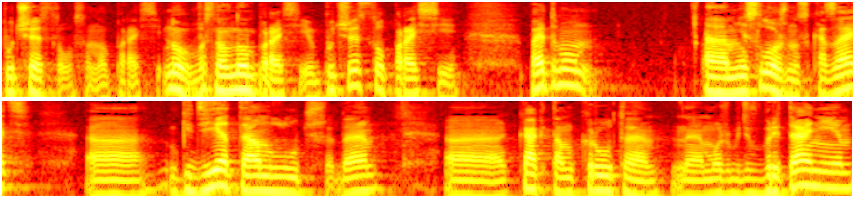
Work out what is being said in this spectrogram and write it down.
путешествовал в основном по России, ну, в основном по России, путешествовал по России, поэтому э, мне сложно сказать, э, где там лучше, да, Э, как там круто, э, может быть, в Британии,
